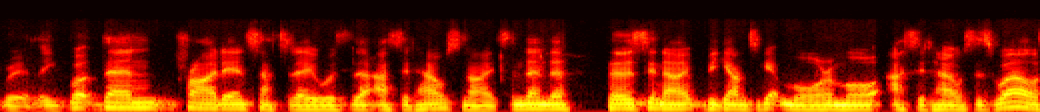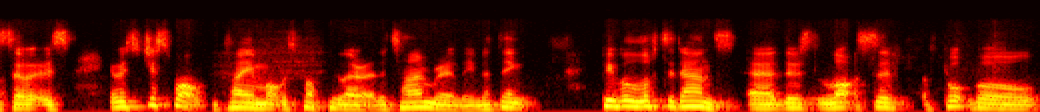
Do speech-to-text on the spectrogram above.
really. But then Friday and Saturday was the acid house nights, and then the Thursday night began to get more and more acid house as well. So it was it was just what playing what was popular at the time, really. And I think people love to dance. Uh, there's lots of football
